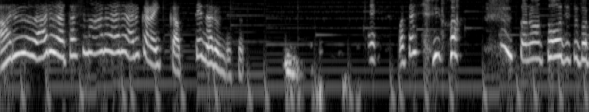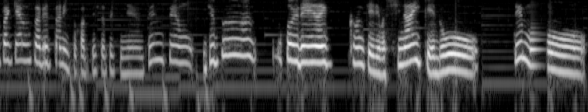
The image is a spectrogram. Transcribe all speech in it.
あるある、私もあるあるあるからいっかってなるんです。うん。私は、その当日ドタキャンされたりとかってした時ね、全然、自分はそういう恋愛関係ではしないけど、でも、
